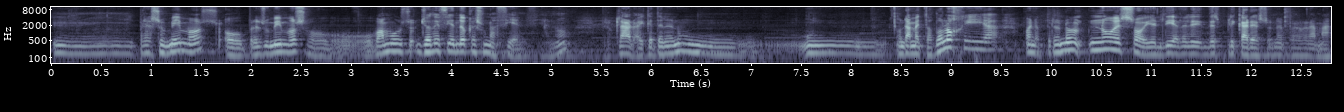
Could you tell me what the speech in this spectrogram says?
mm, presumimos, o presumimos, o, o vamos, yo defiendo que es una ciencia, ¿no? Pero claro, hay que tener un, un- una metodología, bueno, pero no, no es hoy el día de, de explicar eso en el programa.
